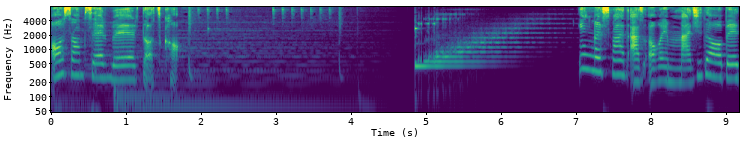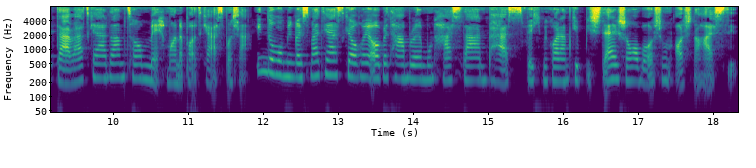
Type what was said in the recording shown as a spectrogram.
awesomeserver.com این قسمت از آقای مجید عابد دعوت کردم تا مهمان پادکست باشن. این دومین قسمتی است که آقای عابد همراهمون هستن. پس فکر می‌کنم که بیشتر شما باشون آشنا هستید.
